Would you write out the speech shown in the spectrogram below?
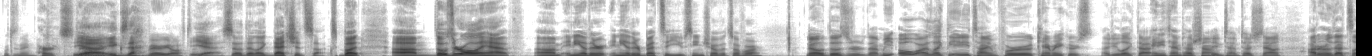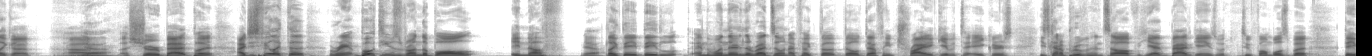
what's his name? hurts. Jalen Yeah, Hurts exactly. Very often. Yeah, so that like that shit sucks. But um, those are all I have. Um, any other any other bets that you've seen shove it so far? No, those are that mean. Oh, I like the anytime for Cam Akers. I do like that. Anytime touchdown. anytime touchdown. I don't know if that's like a uh, Yeah. a sure bet, but I just feel like the Ram- both teams run the ball enough. Yeah. Like they they and when they're in the red zone, I feel like they'll, they'll definitely try to give it to Akers. He's kind of proven himself. He had bad games with two fumbles, but they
